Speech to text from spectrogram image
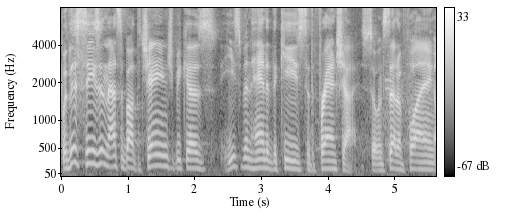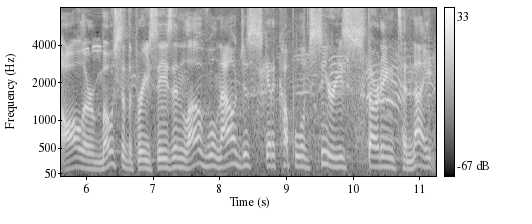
But this season, that's about to change because he's been handed the keys to the franchise. So instead of playing all or most of the preseason, Love will now just get a couple of series starting tonight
